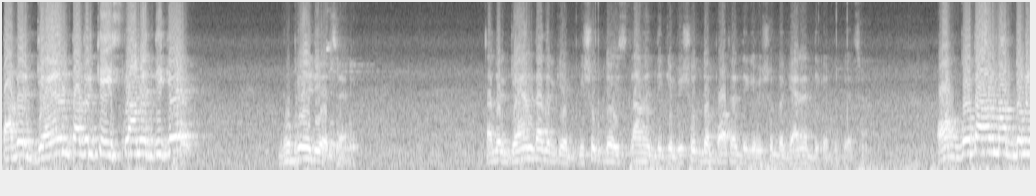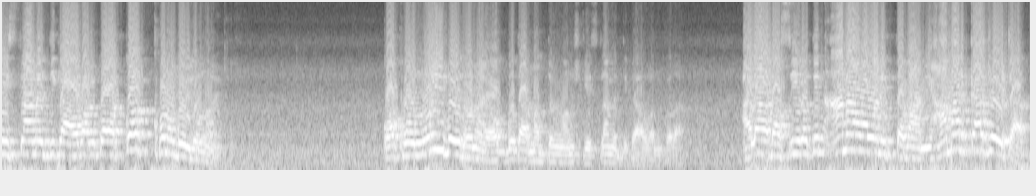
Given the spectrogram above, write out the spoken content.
তাদের জ্ঞান তাদেরকে ইসলামের দিকে ঢুকিয়ে দিয়েছে। তাদের জ্ঞান তাদেরকে বিশুদ্ধ ইসলামের দিকে, বিশুদ্ধ পথের দিকে, বিশুদ্ধ জ্ঞানের দিকে ঢুকিয়েছে। অজ্ঞতার মাধ্যমে ইসলামের দিকে আহ্বান করা কখনো বৈধ নয়। কখনোই বৈধ নয় অজ্ঞতার মাধ্যমে মানুষকে ইসলামের দিকে আহ্বান করা। আলা বাসিরতিন আনা আমার কাজও এটা।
